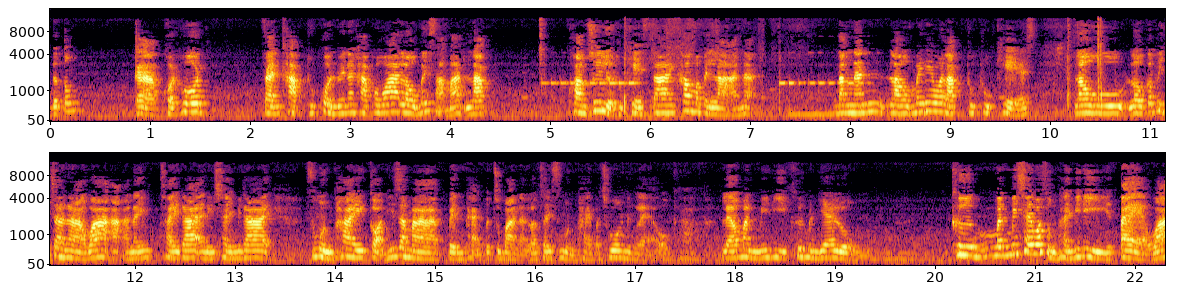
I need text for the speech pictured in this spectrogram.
เราต้องกราบขอโทษแฟนคลับทุกคนด้วยนะคะ เพราะว่าเราไม่สามารถรับความช่วยเหลือทุกเคสได้เข้ามาเป็นล้านอะ่ะ ดังนั้นเราไม่ได้ว่ารับทุกๆเคส เราเราก็พิจารณาว่าอะอันนี้ใช้ได้อันนี้ใช้ไม่ได้ สมุนไพรก่อนที่จะมาเป็นแผนปัจจุบันอะ่ะเราใช้สมุนไพรมาช่วงหนึ่งแล้ว ค่ะ แล้วมันไม่ดีขึ้นมันแย่ลง คือมันไม่ใช่ว่าสมุนไพรไม่ดี แต่ว่า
